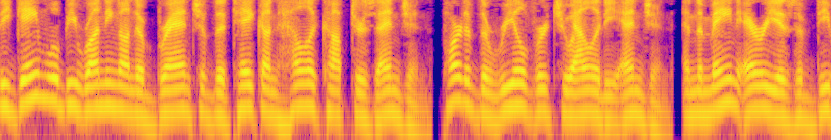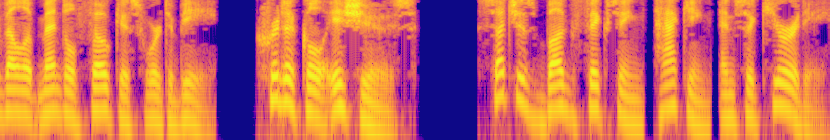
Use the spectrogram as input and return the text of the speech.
The game will be running on a branch of the Take on Helicopters engine part of the Real Virtuality engine, and the main areas of developmental focus were to be «critical issues» such as bug fixing, hacking, and security.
